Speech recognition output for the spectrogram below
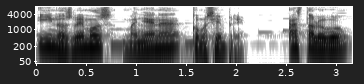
Y nos vemos mañana, como siempre. Hasta luego.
